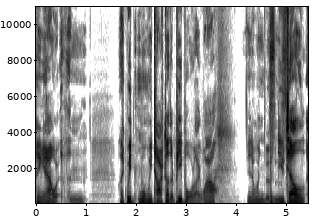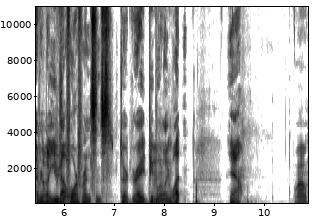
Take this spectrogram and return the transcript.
hang out with. And like we when we talk to other people, we're like, wow. You know, when This when you tell everybody you got four friends since third grade, people are Mhm. like, what? Yeah. Wow.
